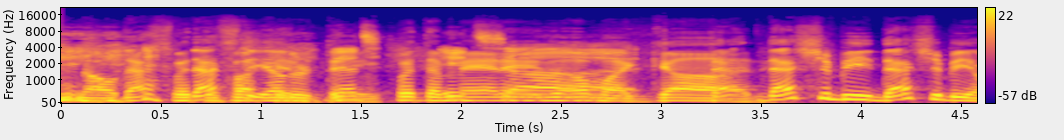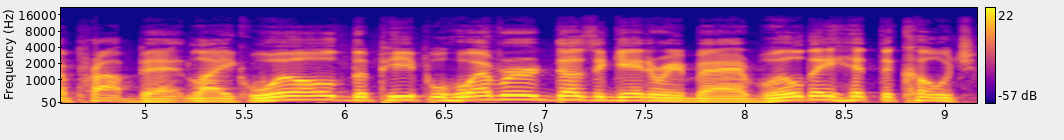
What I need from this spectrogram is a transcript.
No, that's With the that's the, fucking- other thing. That's- with the It's, mayonnaise. oh my uh, god! That, that should be that should be a prop bet. Like, will the people, whoever does the Gatorade bad, will they hit the coach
